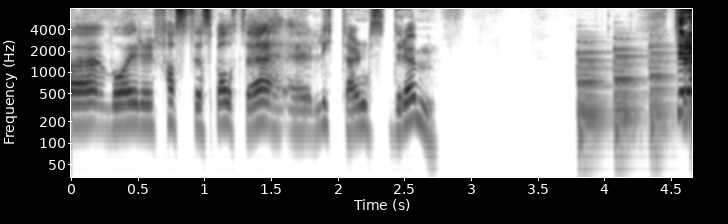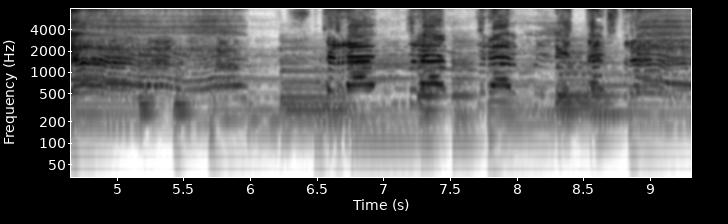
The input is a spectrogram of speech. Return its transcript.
eh, vår faste spalte, lytterens drøm. Drøm, drøm, drøm, drøm, lytterens drøm.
